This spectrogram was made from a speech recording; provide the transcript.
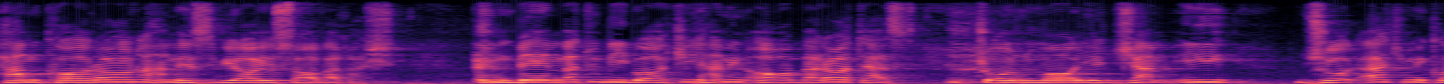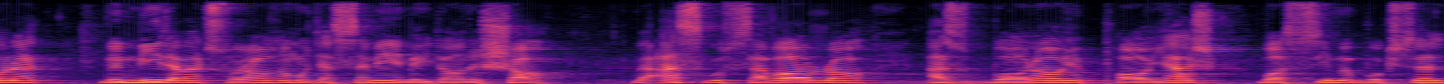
همکاران و هم های سابقش. به همت و بیباکی همین آقا برات است که اون مای جمعی جرأت می کند و می رود سراغ مجسمه میدان شاه و اسب و سوار را از بالای پایش با سیم بکسل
